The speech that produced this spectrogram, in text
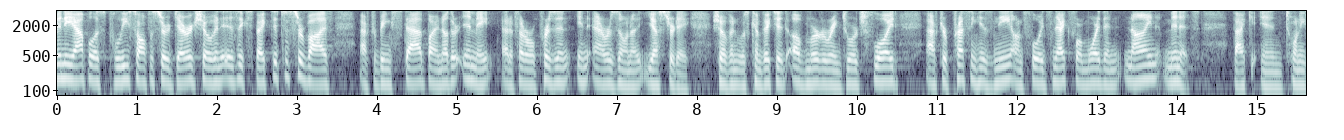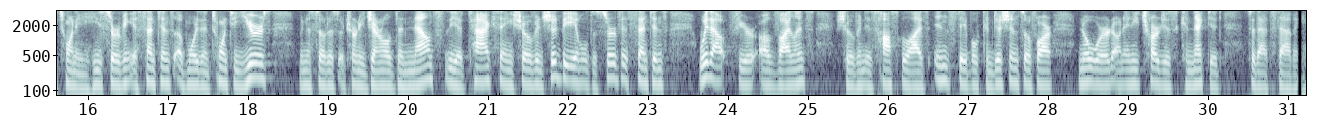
Minneapolis police officer Derek Chauvin is expected to survive after being stabbed by another inmate at a federal prison in Arizona yesterday. Chauvin was convicted of murdering George Floyd after pressing his knee on Floyd's neck for more than nine minutes back in 2020. He's serving a sentence of more than 20 years. Minnesota's Attorney General denounced the attack, saying Chauvin should be able to serve his sentence without fear of violence. Chauvin is hospitalized in stable condition. So far, no word on any charges connected to that stabbing.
